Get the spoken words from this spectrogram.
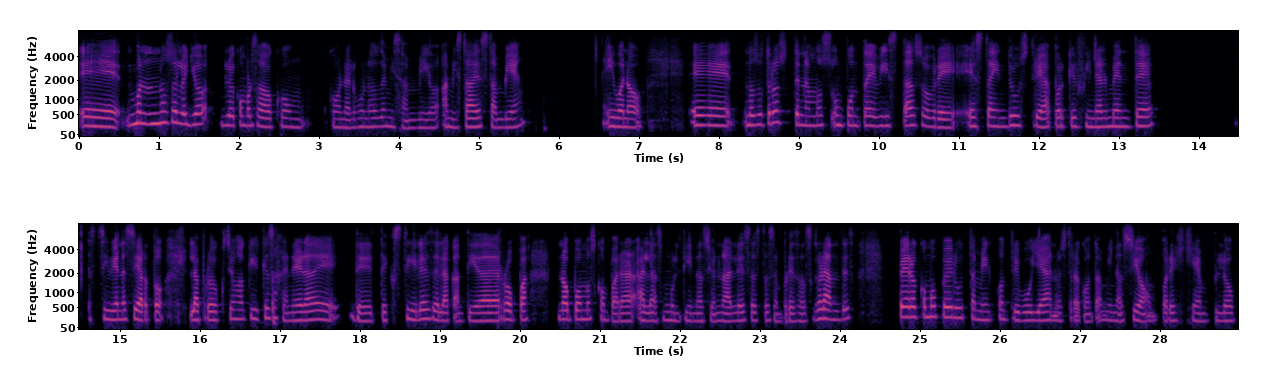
eh, bueno, no solo yo, lo he conversado con con algunos de mis amigos, amistades también. Y bueno, eh, nosotros tenemos un punto de vista sobre esta industria porque finalmente, si bien es cierto, la producción aquí que se genera de, de, textiles, de la cantidad de ropa, no podemos comparar a las multinacionales, a estas empresas grandes, pero como Perú también contribuye a nuestra contaminación. Por ejemplo,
